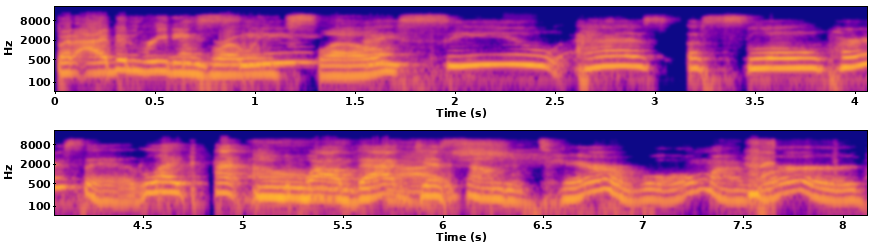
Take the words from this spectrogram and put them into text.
but I've been reading I Growing see- Slow. I see you as a slow person. Like, I, Oh wow, that just sounded terrible. Oh my word.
